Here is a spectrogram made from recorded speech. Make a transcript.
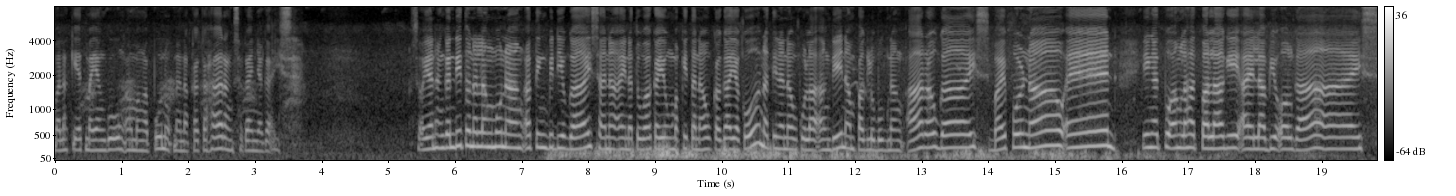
malaki at mayanggoong ang mga puno na nakakaharang sa kanya guys So ayan, hanggang dito na lang muna ang ating video guys. Sana ay natuwa kayong makitanaw kagaya ko na tinanaw ko laang din ang paglubog ng araw guys. Bye for now and ingat po ang lahat palagi. I love you all guys.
